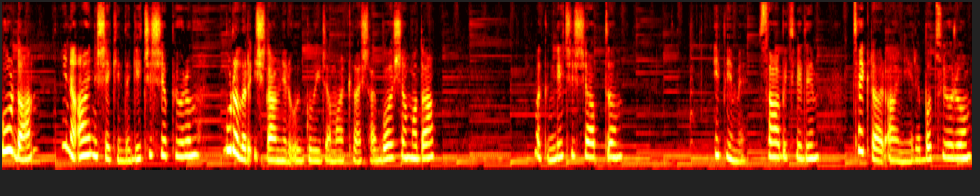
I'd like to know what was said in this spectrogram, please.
Buradan yine aynı şekilde geçiş yapıyorum. Buraları işlemleri uygulayacağım arkadaşlar bu aşamada. Bakın geçiş yaptım. İpimi sabitledim. Tekrar aynı yere batıyorum.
